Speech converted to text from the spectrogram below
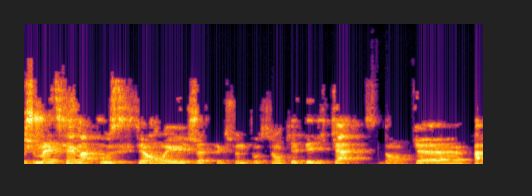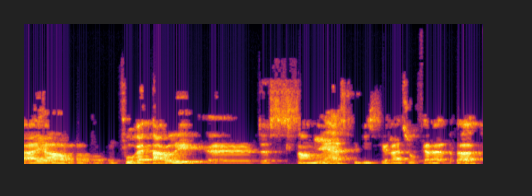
Je maintiens ma position et je sais que c'est une position qui est délicate. Donc, par ailleurs, on, pourrait parler de ce qui s'en vient à CBC Radio-Canada.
